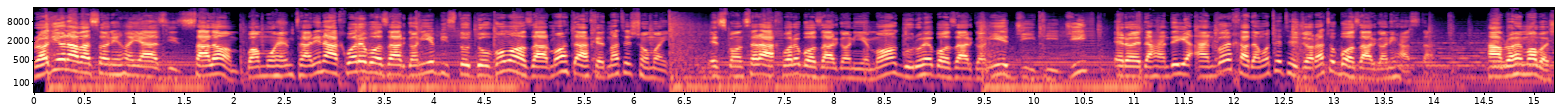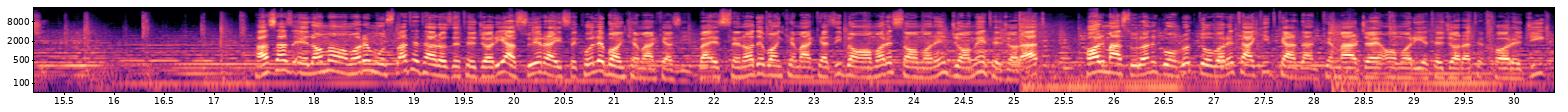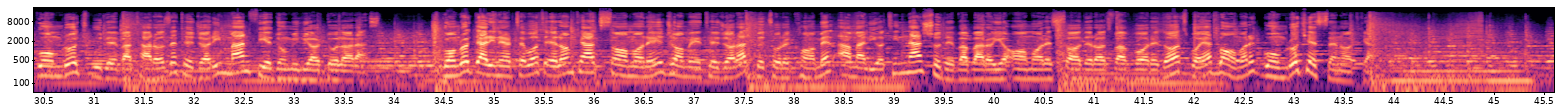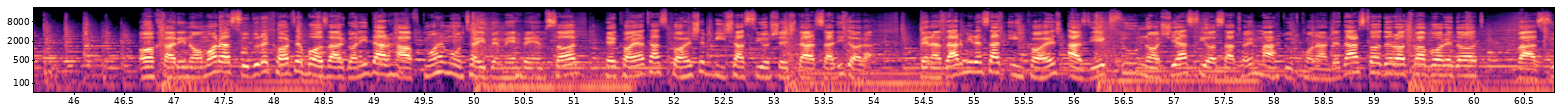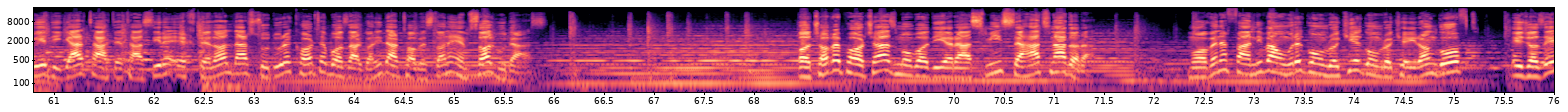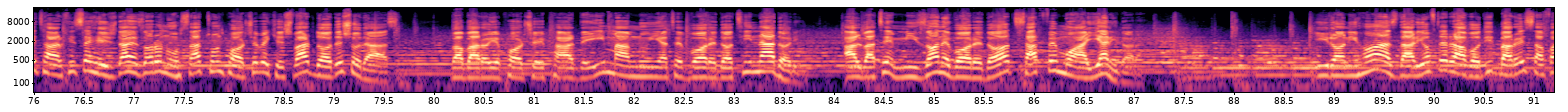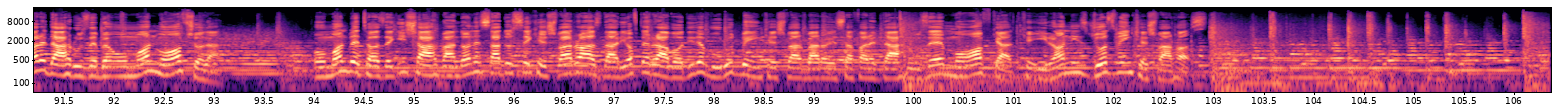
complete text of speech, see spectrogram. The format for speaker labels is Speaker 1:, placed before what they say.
Speaker 1: رادیو نوسانی های عزیز سلام. با مهمترین اخبار بازرگانی 22 آذر ماه در خدمت شماییم. اسپانسر اخبار بازرگانی ما گروه بازرگانی جی تی جی ارائه دهنده انواع خدمات تجارت و بازرگانی هستند. همراه ما باشید. پس از اعلام آمار مثبت تراز تجاری از سوی رئیس کل بانک مرکزی و استناد بانک مرکزی به آمار سامانه جامع تجارت حال مسئولان گمرک دوباره تاکید کردند که مرجع آماری تجارت خارجی گمرک بوده و تراز تجاری منفی دو میلیارد دلار است. گمرک در این ارتباط اعلام کرد سامانه جامعه تجارت به طور کامل عملیاتی نشده و برای آمار صادرات و واردات باید به آمار گمرک استناد کرد. آخرین آمار از صدور کارت بازرگانی در هفت ماه منتهی به مهر امسال حکایت از کاهش بیش از 36 درصدی دارد. به نظر می رسد این کاهش از یک سو ناشی از سیاست های محدود کننده در صادرات و واردات و از سوی دیگر تحت تاثیر اختلال در صدور کارت بازرگانی در تابستان امسال بوده است. قاچاق پارچه از مبادی رسمی صحت ندارد. معاون فنی و امور گمرکی گمرک ایران گفت اجازه ترخیص 18900 تن پارچه به کشور داده شده است و برای پارچه پرده‌ای ممنوعیت وارداتی نداریم. البته میزان واردات سقف معینی دارد ایرانی ها از دریافت روادید برای سفر ده روزه به عمان معاف شدند. عمان به تازگی شهروندان 103 کشور را از دریافت روادید ورود به این کشور برای سفر ده روزه معاف کرد که ایران نیز جزو این کشورهاست.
